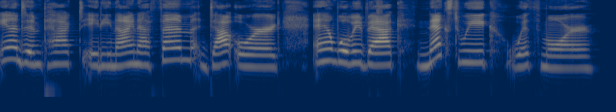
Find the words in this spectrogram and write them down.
and impact89fm.org, and we'll be back next week with more.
